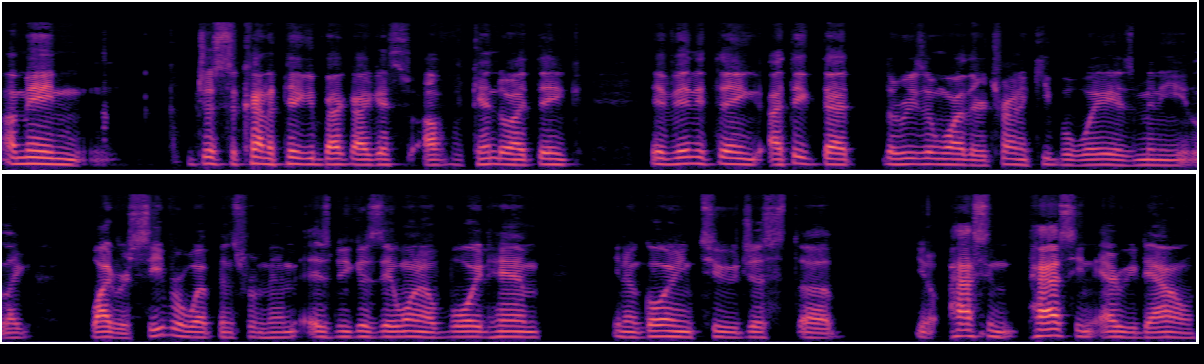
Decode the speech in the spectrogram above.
I mean, just to kind of piggyback, I guess off of Kendall, I think if anything, I think that the reason why they're trying to keep away as many like wide receiver weapons from him is because they want to avoid him, you know, going to just uh, you know passing passing every down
